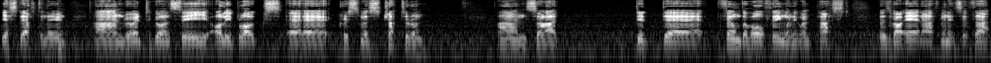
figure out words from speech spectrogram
yesterday afternoon and we went to go and see Olly Blog's uh, Christmas tractor run. And so I did uh, film the whole thing when it went past. There's about eight and a half minutes of that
